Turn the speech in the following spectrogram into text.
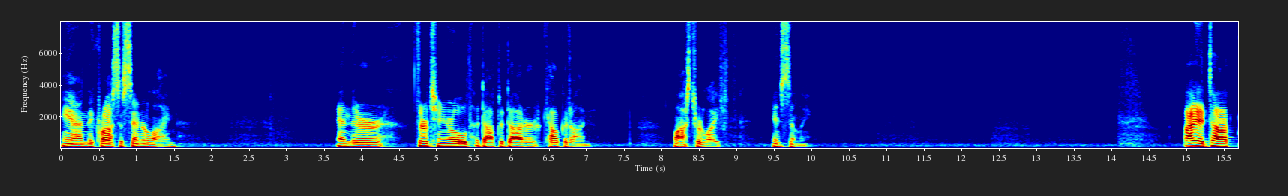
and they crossed the center line. And their 13 year old adopted daughter, Kalkidan, lost her life instantly. I had talked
